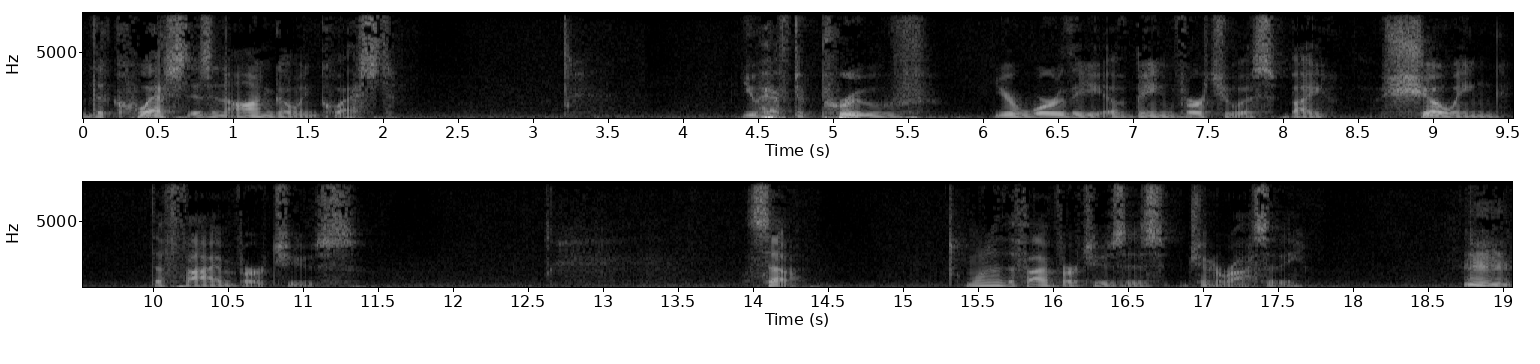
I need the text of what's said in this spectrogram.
the quest is an ongoing quest. You have to prove you're worthy of being virtuous by showing the five virtues. So, one of the five virtues is generosity. Mm.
